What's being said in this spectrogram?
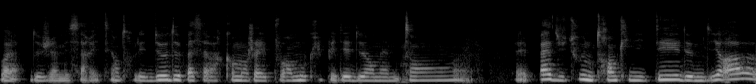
voilà, de jamais s'arrêter entre les deux, de pas savoir comment j'allais pouvoir m'occuper des deux en même temps. J'avais pas du tout une tranquillité de me dire ah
